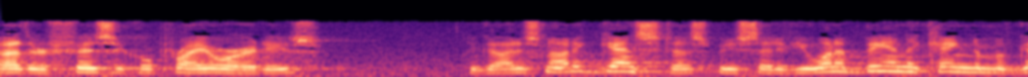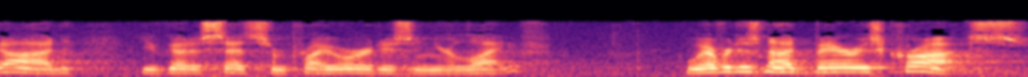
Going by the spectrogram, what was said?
other physical priorities. God is not against us, but He said, if you want to be in the kingdom of God, you've got to set some priorities in your life. Whoever does not bear his cross,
